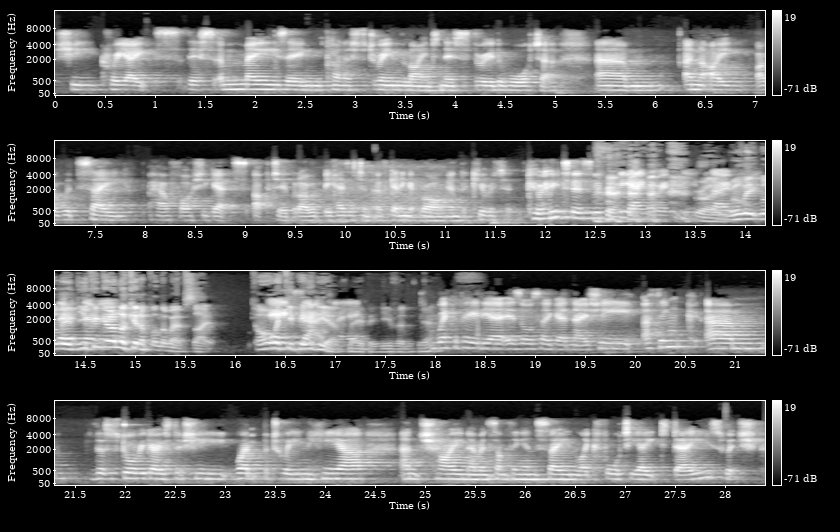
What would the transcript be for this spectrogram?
she creates this amazing kind of streamlinedness through the water. Um, and I I would say how far she gets up to, but I would be hesitant of getting it wrong, and the curator, curators would be angry. right. So well, well, there- you can go look it up on the website or Wikipedia, Exactly. maybe even. Yeah. Wikipedia is also good. No, she. I think um, the story goes that she went between here and China in something insane like 48 days, which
